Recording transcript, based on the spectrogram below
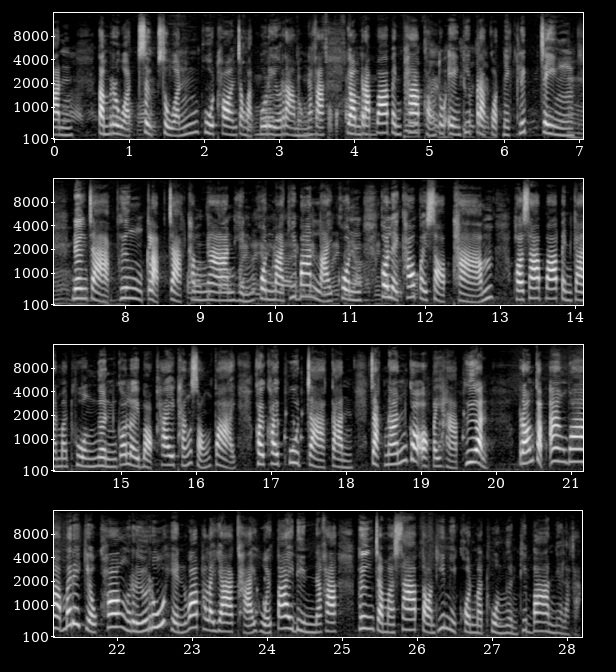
ารตำรวจสืบสวนภูทรจังหวัดบุรีรัมย์นะคะ ยอมรับว่าเป็นภาพของตัวเองที่ปรากฏในคลิปจริง เนื่องจากเพิ่งกลับจากทำงานเห็นคนมาที่บ้านหลายคน ก็เลยเข้าไปสอบถาม พอทราบว่าเป็นการมาทวงเงินก็เลยบอกให้ทั้งสองฝ่าย ค่อยๆ พูดจากัน จากนั้นก็ออกไปหาเพื่อนพร้อมกับอ้างว่าไม่ได้เกี่ยวข้องหรือรู้เห็นว่าภรรยาขายหวยใต้ดินนะคะ เพิ่งจะมาทราบตอนที่มีคนมาทวงเงินที่บ้านเนี่ยแหละค่ะ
